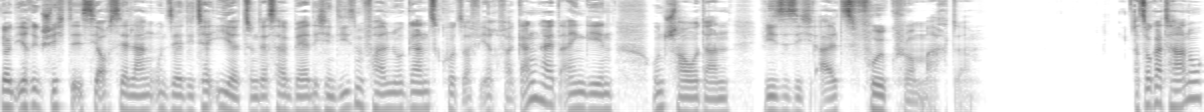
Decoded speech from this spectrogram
Ja, und ihre Geschichte ist ja auch sehr lang und sehr detailliert und deshalb werde ich in diesem Fall nur ganz kurz auf ihre Vergangenheit eingehen und schaue dann, wie sie sich als Fulcrum machte. Ahsoka Tano,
